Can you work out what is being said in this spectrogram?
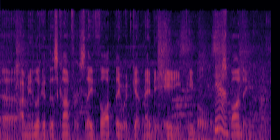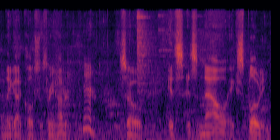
Uh, I mean, look at this conference. They thought they would get maybe 80 people Yeah. responding, and they got close to 300. Yeah. So it's it's now exploding.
